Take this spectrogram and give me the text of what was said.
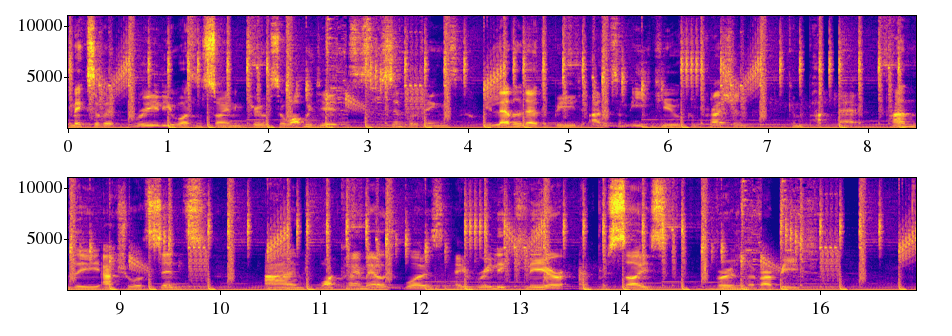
mix of it really wasn't signing through so what we did is some simple things we leveled out the beat, added some EQ, compression, compa uh, panned the actual synths and what came out was a really clear and precise version of our beat.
